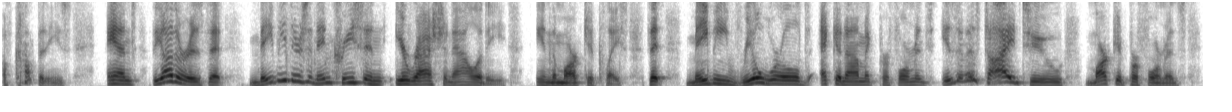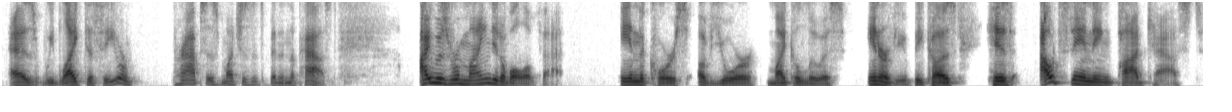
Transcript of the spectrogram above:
of companies and the other is that maybe there's an increase in irrationality in the marketplace that maybe real world economic performance isn't as tied to market performance as we'd like to see or perhaps as much as it's been in the past i was reminded of all of that in the course of your michael lewis interview because his outstanding podcast,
